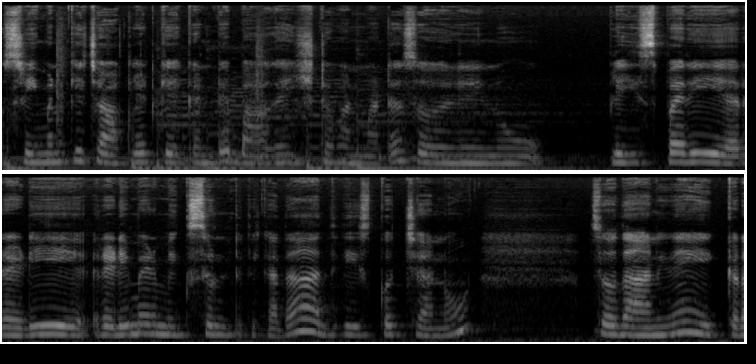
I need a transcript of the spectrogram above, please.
శ్రీమన్కి చాక్లెట్ కేక్ అంటే బాగా ఇష్టం అనమాట సో నేను ప్లీజ్ పరి రెడీ రెడీమేడ్ మిక్స్ ఉంటుంది కదా అది తీసుకొచ్చాను సో దానినే ఇక్కడ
